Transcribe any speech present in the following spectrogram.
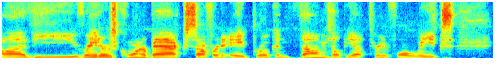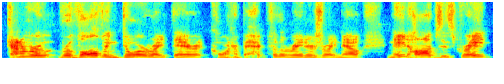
uh, the Raiders cornerback, suffered a broken thumb. He'll be out three to four weeks kind of a revolving door right there at cornerback for the Raiders right now. Nate Hobbs is great.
